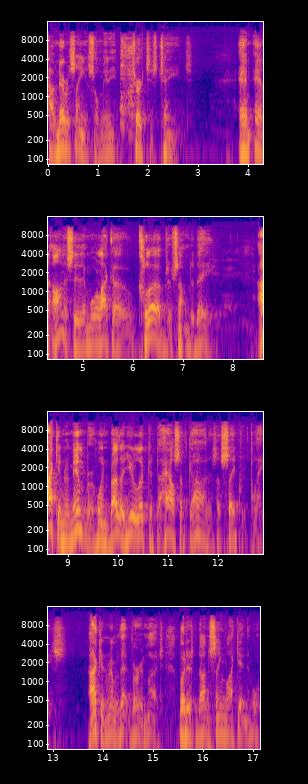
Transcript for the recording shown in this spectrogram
I've never seen so many churches change. And, and honestly, they're more like a clubs or something today. I can remember when, brother, you looked at the house of God as a sacred place. I can remember that very much, but it doesn't seem like it anymore.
